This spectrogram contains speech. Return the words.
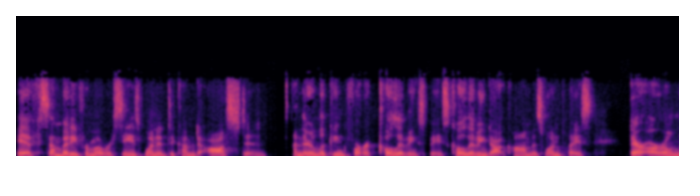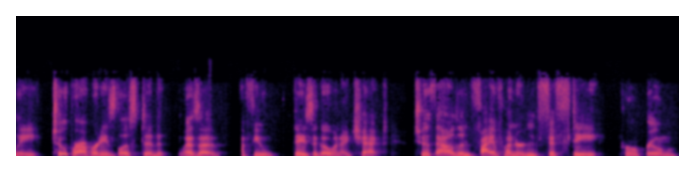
if somebody from overseas wanted to come to Austin and they're looking for a co-living space, Co living.com is one place there are only two properties listed as a, a few days ago when I checked 2,550 per room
